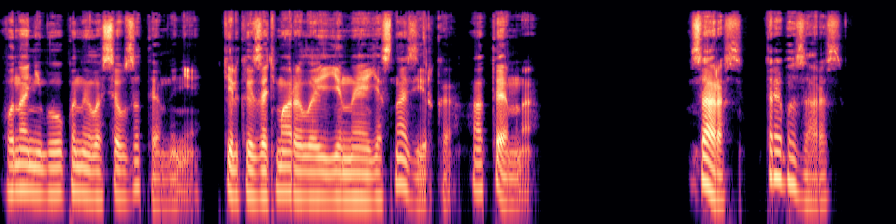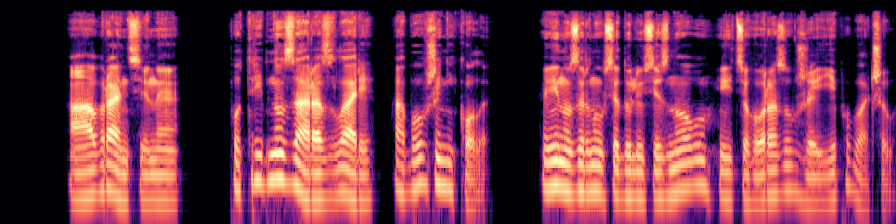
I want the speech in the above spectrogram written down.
Вона ніби опинилася в затемненні, тільки затьмарила її не ясна зірка, а темна. Зараз, треба зараз. А вранці не потрібно зараз, Ларі, або вже ніколи. Він озирнувся до Люсі знову і цього разу вже її побачив,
